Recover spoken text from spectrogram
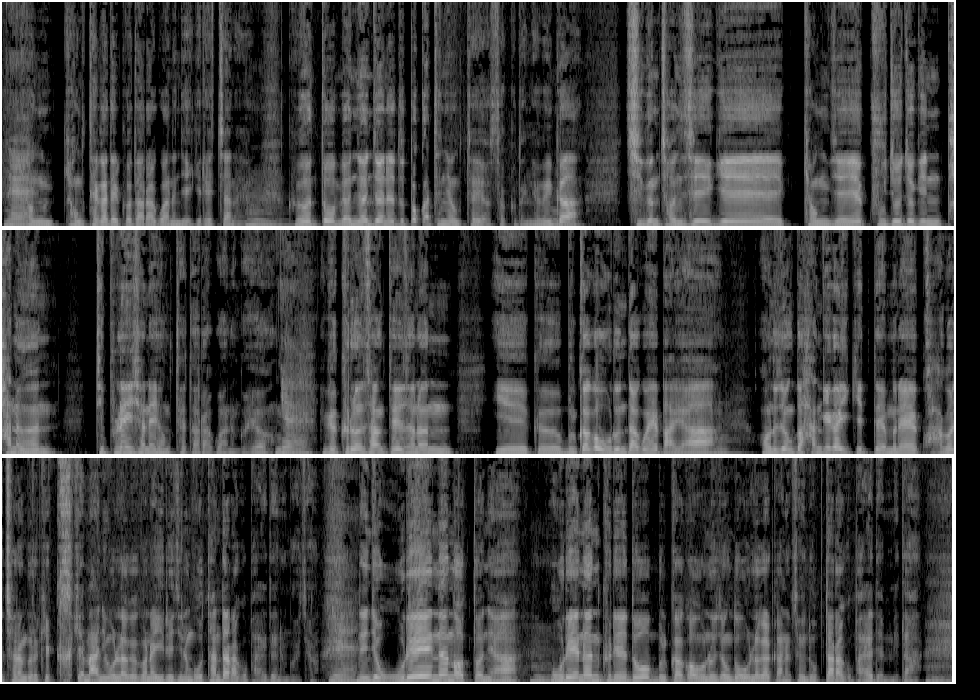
네. 형, 형태가 될 거다라고 하는 얘기를 했잖아요. 음. 그것도 몇 년 전에도 똑같은 형태였었거든요. 그러니까 음. 지금 전 세계 경제의 구조적인 판은 디플레이션의 형태다라고 하는 거예요. 예. 그러니까 그런 상태에서는 이그 물가가 오른다고 해봐야 음. 어느 정도 한계가 있기 때문에 과거처럼 그렇게 크게 많이 올라가거나 이러지는 못한다라고 봐야 되는 거죠. 예. 근데 이제 올해는 어떠냐? 음. 올해는 그래도 물가가 어느 정도 올라갈 가능성이 높다라고 봐야 됩니다. 음.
